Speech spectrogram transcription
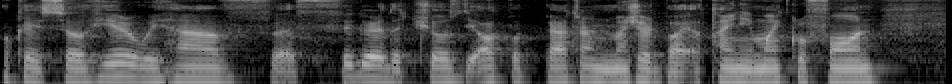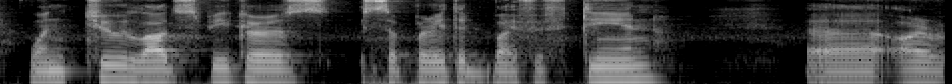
Okay, so here we have a figure that shows the output pattern measured by a tiny microphone when two loudspeakers separated by 15 uh, are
